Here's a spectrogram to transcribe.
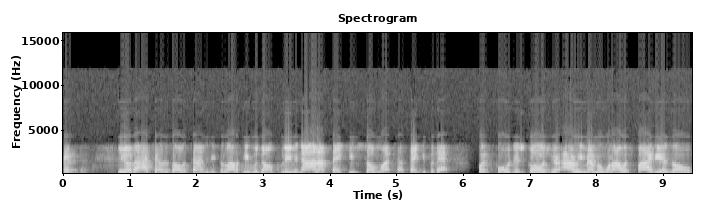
you know. Now, I tell this all the time, Denise. A lot of people don't believe it now, and I thank you so much. I thank you for that. But full disclosure, I remember when I was five years old,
